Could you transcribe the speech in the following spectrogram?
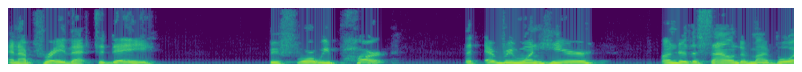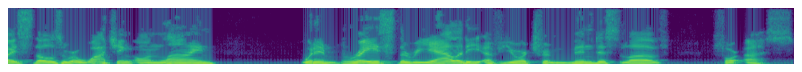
And I pray that today, before we part, that everyone here under the sound of my voice, those who are watching online, would embrace the reality of your tremendous love for us.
